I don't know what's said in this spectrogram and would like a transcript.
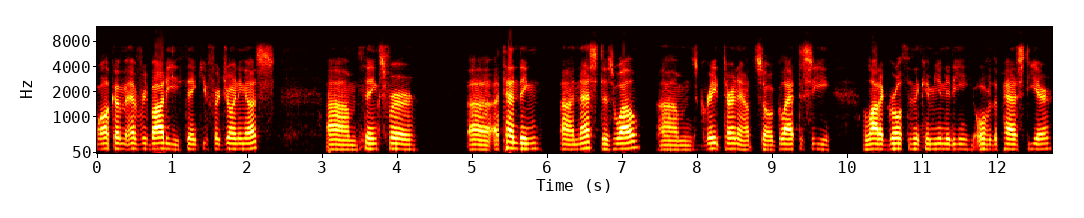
Welcome, everybody. Thank you for joining us. Um, thanks for uh, attending uh, Nest as well. Um, it's great turnout. So glad to see a lot of growth in the community over the past year.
